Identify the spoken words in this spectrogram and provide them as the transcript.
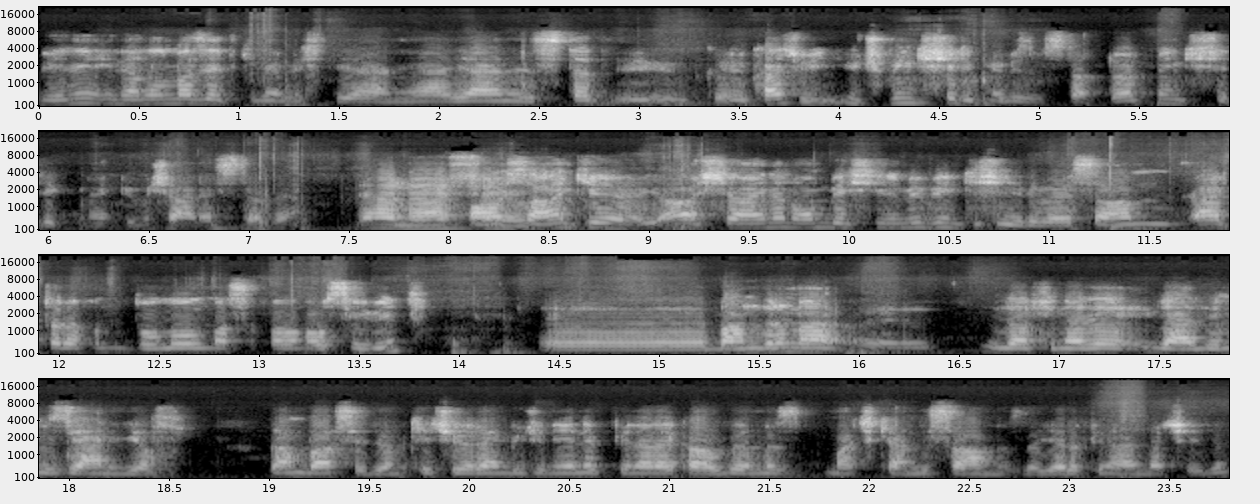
beni inanılmaz etkilemişti yani. Yani, yani stad kaç 3000 kişilik mi bizim stad? 4000 kişilik mi Gümüşhane stadı? Yani Aa, aşağı sanki aşağı inen 15-20 bin kişiydi böyle sahanın her tarafının dolu olması falan o sevinç. E, bandırma ile finale geldiğimiz yani yıldan bahsediyorum. Keçiören gücünü yenip finale kaldığımız maç kendi sahamızda. Yarı final maçıydı.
